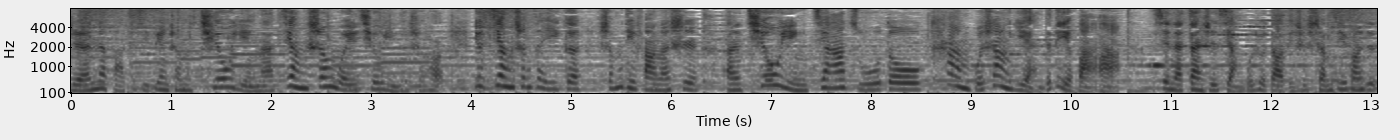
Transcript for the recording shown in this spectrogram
人呢把自己变成了蚯蚓呢，降生为蚯蚓的时候，又降生在一个什么地方呢？是呃，蚯蚓家族都看不上眼的地方啊，现在暂时想不出到底是什么地方是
